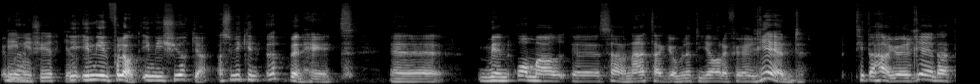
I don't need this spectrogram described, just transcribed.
I min kyrka. I, i min, förlåt, i min kyrka. Alltså vilken öppenhet. Eh, men Omar eh, säger nej tack, jag vill inte göra det för jag är rädd. Titta här, jag är rädd att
